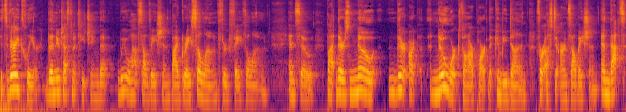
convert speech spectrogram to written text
it's very clear, the New Testament teaching, that we will have salvation by grace alone, through faith alone. And so, but there's no there are no works on our part that can be done for us to earn salvation. And that's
